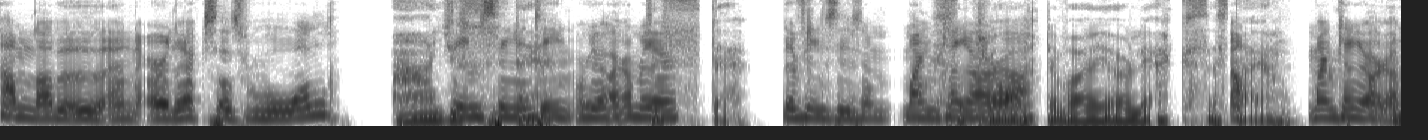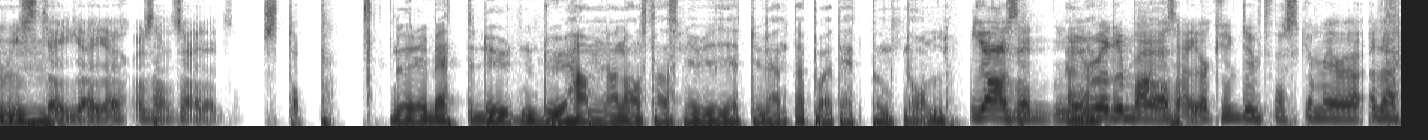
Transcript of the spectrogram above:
Hamnade i en early access wall. Ah, just finns det. ingenting att göra med. Just det. Det finns liksom, man kan göra, Såklart, det var early access Ja. där ja. man kan göra Mm. vissa grejer och sen så är det liksom stopp. Då är det bättre. Du, du hamnar någonstans nu i att du väntar på ett 1.0. Ja, alltså, nu Eller? är det bara så här, jag kan inte utforska mer. Eller,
